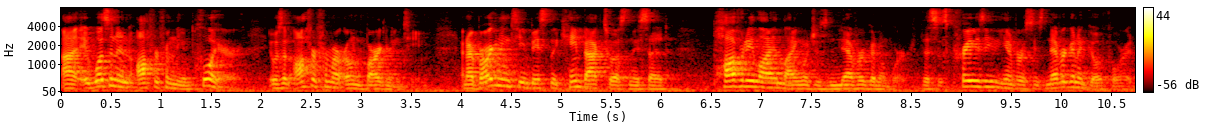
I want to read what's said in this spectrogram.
uh, it wasn't an offer from the employer. It was an offer from our own bargaining team. And our bargaining team basically came back to us and they said, poverty line language is never going to work. This is crazy. The university is never going to go for it.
